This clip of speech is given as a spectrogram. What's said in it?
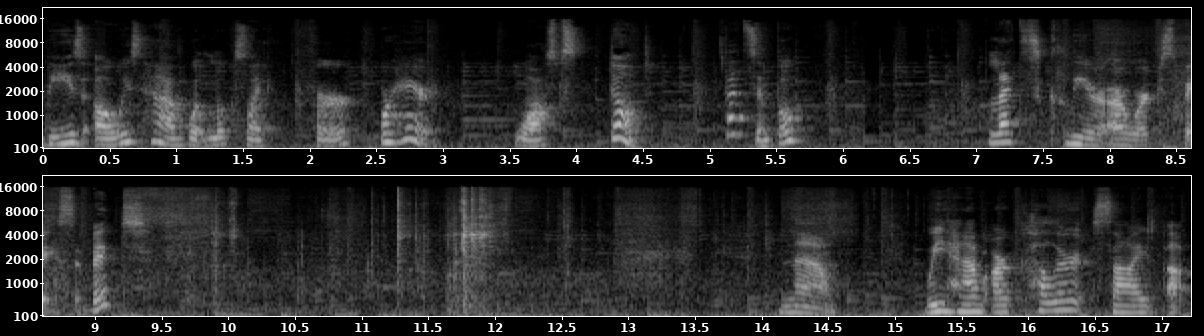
Bees always have what looks like fur or hair. Wasps don't. That's simple. Let's clear our workspace a bit. Now, we have our color side up.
